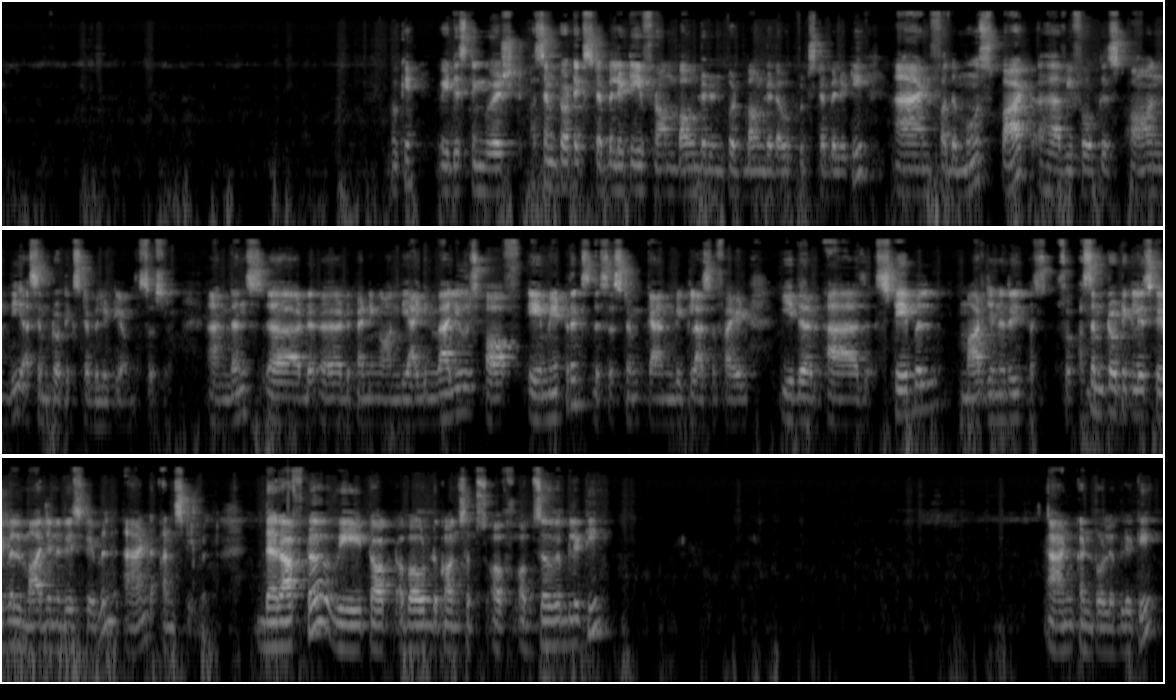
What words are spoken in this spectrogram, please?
okay we distinguished asymptotic stability from bounded input bounded output stability. And for the most part uh, we focused on the asymptotic stability of the system. And then uh, uh, depending on the eigenvalues of a matrix the system can be classified either as stable marginally so asymptotically stable marginally stable and unstable. Thereafter we talked about the concepts of observability and controllability.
